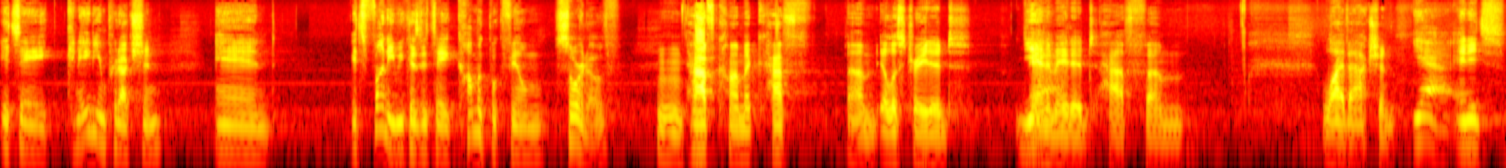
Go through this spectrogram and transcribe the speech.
It's a Canadian production, and it's funny because it's a comic book film, sort of. half comic, half um, illustrated, Yeah. animated, half um, live action. Yeah, and it's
